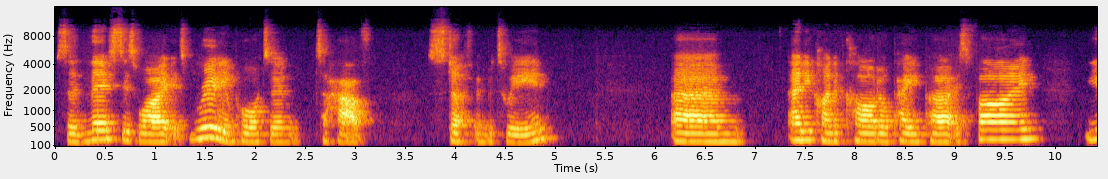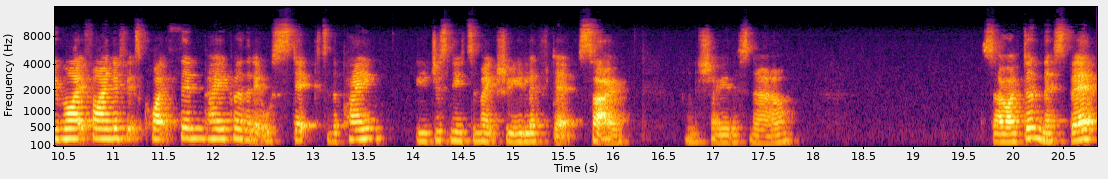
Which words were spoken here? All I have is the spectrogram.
So this is why it's really important to have stuff in between. Um, any kind of card or paper is fine. You might find if it's quite thin paper that it will stick to the paint you just need to make sure you lift it. So I'm going to show you this now. So I've done this bit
